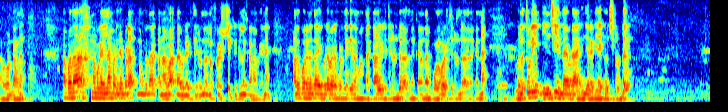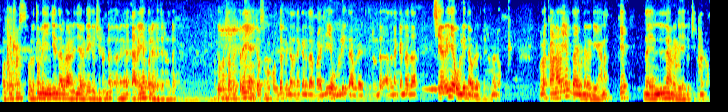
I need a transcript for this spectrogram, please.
അതുകൊണ്ടാണ്. അപ്പോൾ അതാ നമുക്ക് എല്ലാം പരിചയപ്പെടാം. നമുക്ക് ഇതാ കണവ ഇവിടെ എടുത്തിട്ടുണ്ട്. നല്ല ഫ്രഷ് കിട്ടിലും കണവയാണ്. അതുപോലെ തന്നെ ഇവിടെ വരുമ്പോഴത്തേക്ക് നമ്മൾ തക്കാളി എടുത്തിട്ടുണ്ട് അതിനൊക്കെ എന്താ മുളക് എടുത്തിട്ടുണ്ട് അതിനൊക്കെ തന്നെ വെളുത്തുള്ളിയും ഇഞ്ചി എന്താ ഇവിടെ അരിഞ്ഞ് റെഡിയാക്കി വെച്ചിട്ടുണ്ട്. ഓക്കെ ഫ്രണ്ട്സ് വെളുത്തുള്ളി ഇഞ്ചി എന്താ ഇവിടെ അരിഞ്ഞ് റെഡിയാക്കി വെച്ചിട്ടുണ്ട് അതിനങ്ങനെ കറിയപ്പല എടുത്തിട്ടുണ്ട്. ഓക്കെ ഫ്രണ്ട്സ് അപ്പോൾ ഇത്രയും ഐറ്റംസ് നമുക്ക് ഉണ്ട്. പിന്നെ അതിനൊക്കെ എന്താ വലിയ ഉള്ളി ഇതാ ഇവിടെ എടുത്തിട്ടുണ്ട്. അതിനൊക്കെ എന്താ ചെറിയ ഉള്ളി ഇതാ ഇവിടെ എടുത്തിട്ടുണ്ട് കേട്ടോ. നമ്മളെ കണവയും ഇതാ ഇവിടെ റെഡിയാണ്. ഓക്കെ ഇതാ എല്ലാം റെഡിയാക്കി വെച്ചിട്ടുണ്ട് കേട്ടോ.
